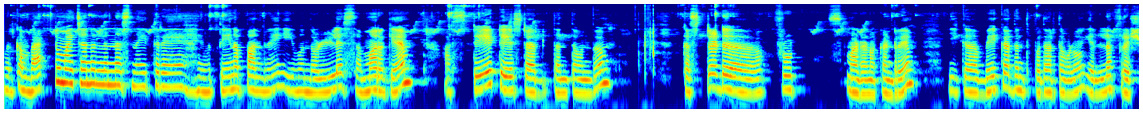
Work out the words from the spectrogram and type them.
Welcome back to my channel ನನ್ನ ಸ್ನೇಹಿತರೆ. ಇವತ್ತೇನಪ್ಪ ಅಂದರೆ ಈ ಒಂದು ಒಳ್ಳೆ ಸಮ್ಮರ್ಗೆ ಅಷ್ಟೇ ಟೇಸ್ಟ್ ಆದಂಥ ಒಂದು ಕಸ್ಟರ್ಡ್ ಫ್ರೂಟ್ಸ್ ಮಾಡೋಣ ಕಂಡ್ರೆ ಈಗ ಬೇಕಾದಂಥ ಪದಾರ್ಥಗಳು ಎಲ್ಲ ಫ್ರೆಶ್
